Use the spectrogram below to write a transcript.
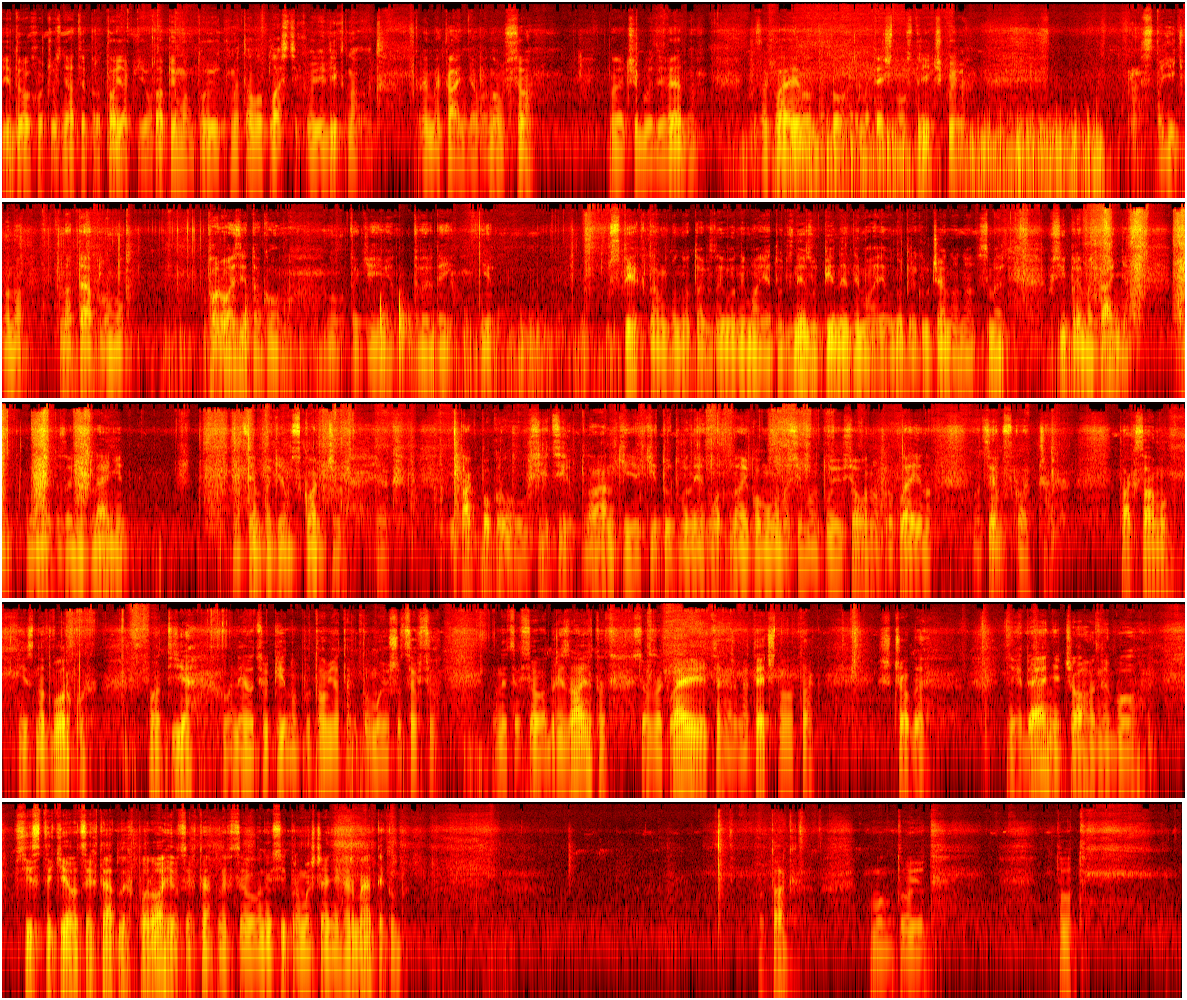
Відео хочу зняти про те, як в Європі монтують металопластикові вікна. От примикання. Воно все, навіть чи буде видно, заклеєно такою герметичною стрічкою. Стоїть воно на теплому порозі такому. Ну, такий він твердий. І стик там, воно так його немає. Тут знизу піни немає, воно прикручено на смерть. Всі примикання вони заліплені цим таким скотчем. Як. І так по кругу. Всі ці планки, які тут вони, на якому воно сі монтує, все воно проклеєно оцим скотчем. Так само і з надворку. От є вони оцю піну, потім я так думаю, що це все. Вони це все обрізають, тут, все заклеюється герметично, отак, щоб ніде нічого не було. Всі стики оцих теплих порогів, цих теплих цього, вони всі промащені герметиком. Отак монтують тут.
